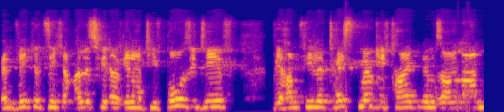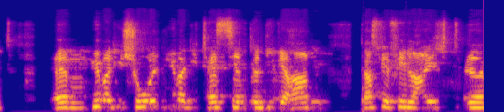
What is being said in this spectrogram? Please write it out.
entwickelt sich ja alles wieder relativ positiv. Wir haben viele Testmöglichkeiten im Saarland ähm, über die Schulen, über die Testzentren, die wir haben, dass wir vielleicht äh,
